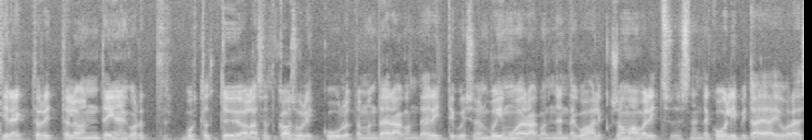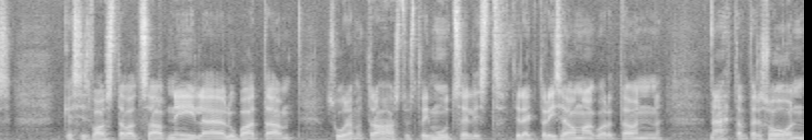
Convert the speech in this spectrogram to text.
direktoritel on teinekord puhtalt tööalaselt kasulik kuuluda mõnda erakonda, eriti kui see on võimuerakond nende kohalikus omavalitsuses, nende koolipidaja juures kes siis vastavalt saab neile lubada suuremat rahastust või muud sellist. direktor ise omakorda on nähtav persoon,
